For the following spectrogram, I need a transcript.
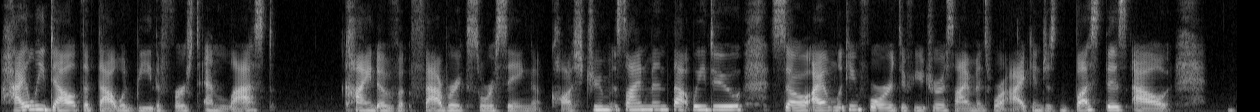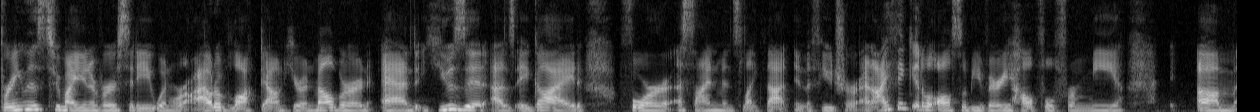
highly doubt that that would be the first and last kind of fabric sourcing costume assignment that we do. So I am looking forward to future assignments where I can just bust this out bring this to my university when we're out of lockdown here in Melbourne and use it as a guide for assignments like that in the future. And I think it'll also be very helpful for me um,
